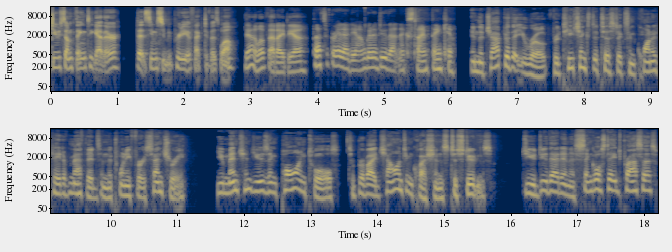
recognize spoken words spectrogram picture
do something together. That seems to be pretty effective as well. Yeah, I love that idea. That's a great idea. I'm going to do that next time. Thank you. In the chapter that you wrote for teaching statistics and quantitative methods in the 21st century, you mentioned using polling tools to provide challenging questions to students. Do you do that in a single stage process,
